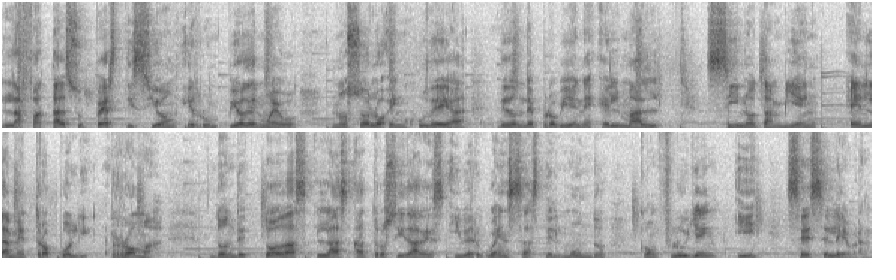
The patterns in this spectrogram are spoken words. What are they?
la fatal superstición irrumpió de nuevo no solo en Judea, de donde proviene el mal, sino también en la metrópoli, Roma, donde todas las atrocidades y vergüenzas del mundo confluyen y se celebran.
